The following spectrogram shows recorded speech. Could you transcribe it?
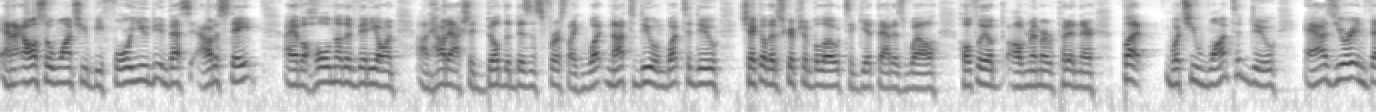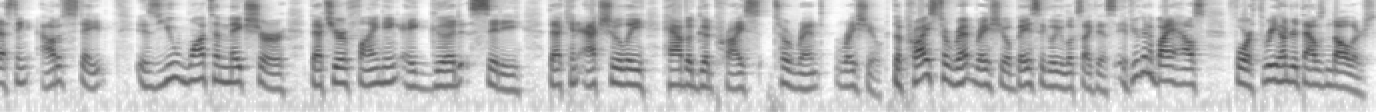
And I also want you, before you invest out of state, I have a whole nother video on, on how to actually build the business first, like what not to do and what to do. Check out the description below to get that as well. Hopefully, I'll, I'll remember to put it in there. But what you want to do as you're investing out of state is you want to make sure that you're finding a good city that can actually have a good price to rent ratio. The price to rent ratio basically looks like this. If you're going to buy a house for $300,000,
